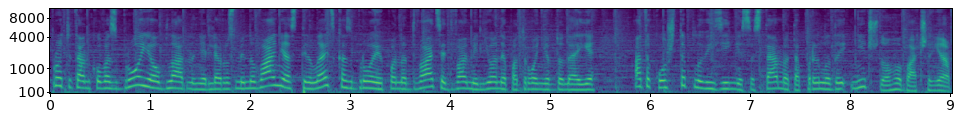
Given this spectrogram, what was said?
протитанкова зброя, обладнання для розмінування, стрілецька зброя, понад 22 мільйони патронів до неї, а також тепловізійні системи та прилади нічного бачення.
